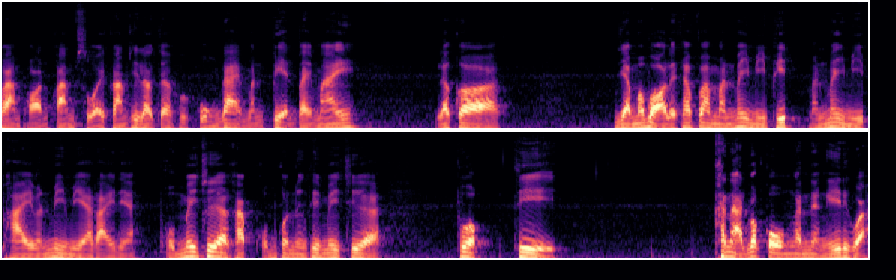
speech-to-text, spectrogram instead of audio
ความอ่อนความสวยความที่เราจะหุงได้มันเปลี่ยนไปไหมแล้วก็อย่ามาบอกเลยครับว่ามันไม่มีพิษ มันไม่มีภัยมันไม่มีอะไรเนี่ย ผมไม่เชื่อครับ ผมคนหนึ่งที่ไม่เชื่อ พวกที่ขนาดว่าโกงกันอย่างนี้ดีกว่า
